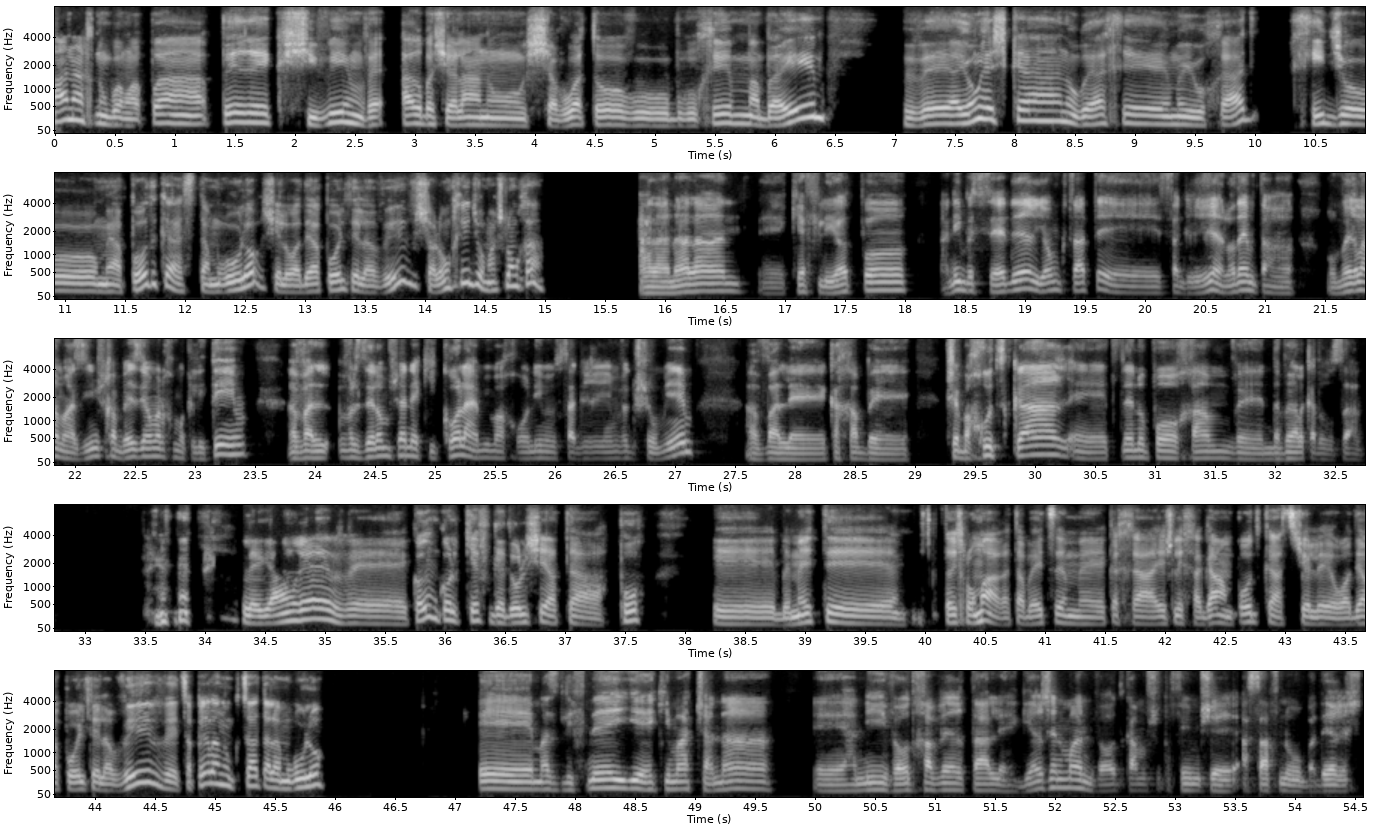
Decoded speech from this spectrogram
אנחנו במפה, פרק 74 שלנו, שבוע טוב וברוכים הבאים, והיום יש כאן אורח אה, מיוחד, חיג'ו מהפודקאסט, אמרו לו, של אוהדי הפועל תל אביב. שלום חיג'ו, מה שלומך? אהלן אהלן, אה, כיף להיות פה. אני בסדר, יום קצת אה, סגרירי, אני לא יודע אם אתה אומר למאזינים שלך באיזה יום אנחנו מקליטים, אבל, אבל זה לא משנה, כי כל הימים האחרונים הם סגרירים וגשומים, אבל אה, ככה ב, כשבחוץ קר, אה, אצלנו פה חם ונדבר על כדורסל. לגמרי, וקודם כל כיף גדול שאתה פה. אה, באמת, אה, צריך לומר, אתה בעצם אה, ככה, יש לך גם פודקאסט של אוהדי הפועל תל אביב, ותספר לנו קצת על אמרו לו. אמ, אז לפני כמעט שנה, אני ועוד חבר טל גרשנמן ועוד כמה שותפים שאספנו בדרך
